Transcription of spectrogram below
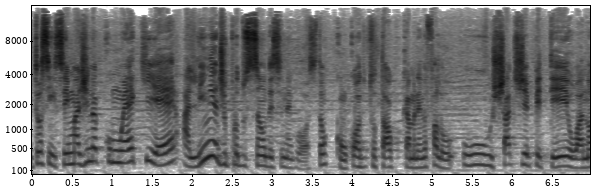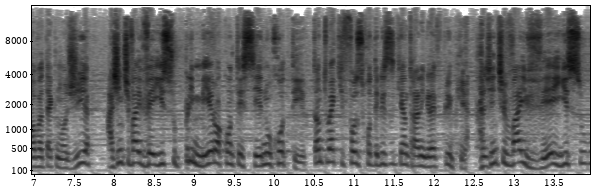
Então, assim, você imagina como é que é a linha de produção desse negócio. Então, concordo total com o que a Marina falou. O chat GPT ou a nova tecnologia, a gente vai ver isso primeiro acontecer no roteiro. Tanto é que foi os roteiristas que entraram em greve primeiro. A gente vai ver isso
